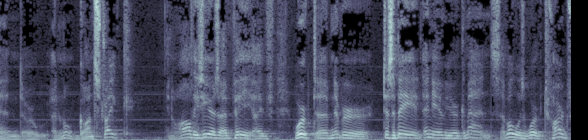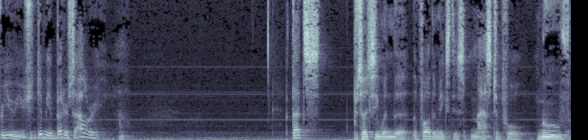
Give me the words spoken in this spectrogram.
and or I don't know, gone strike. You know, all these years I've paid, I've worked, I've never disobeyed any of your commands. I've always worked hard for you. You should give me a better salary. But that's precisely when the, the father makes this masterful move.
